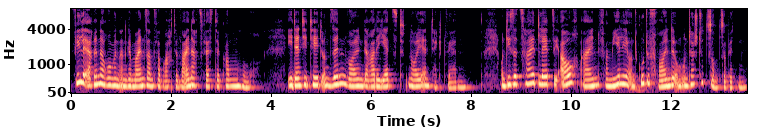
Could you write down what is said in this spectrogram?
Viele Erinnerungen an gemeinsam verbrachte Weihnachtsfeste kommen hoch. Identität und Sinn wollen gerade jetzt neu entdeckt werden. Und diese Zeit lädt sie auch ein, Familie und gute Freunde um Unterstützung zu bitten.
